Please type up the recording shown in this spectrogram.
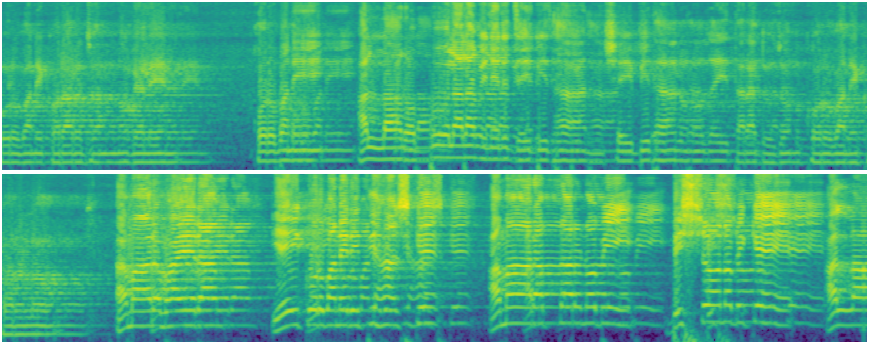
কোরবানি করার জন্য গেলেন। কোরবানি আল্লাহ রব্বুল আলামিনের যে বিধান সেই বিধান অনুযায়ী তারা দুজন কোরবানি করল। আমার ভাইরা এই কোরবানির ইতিহাসকে আমার আপনার নবী বিশ্ব নবীকে আল্লাহ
